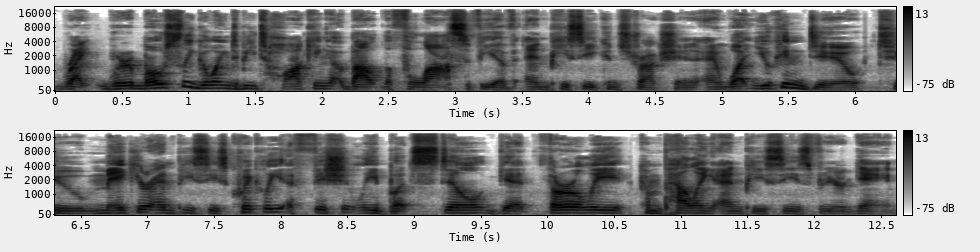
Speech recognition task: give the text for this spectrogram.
Right. We're mostly going to be talking about the philosophy of NPC construction and what you can do to make your NPCs quickly, efficiently, but still get thoroughly compelling NPCs for your game.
